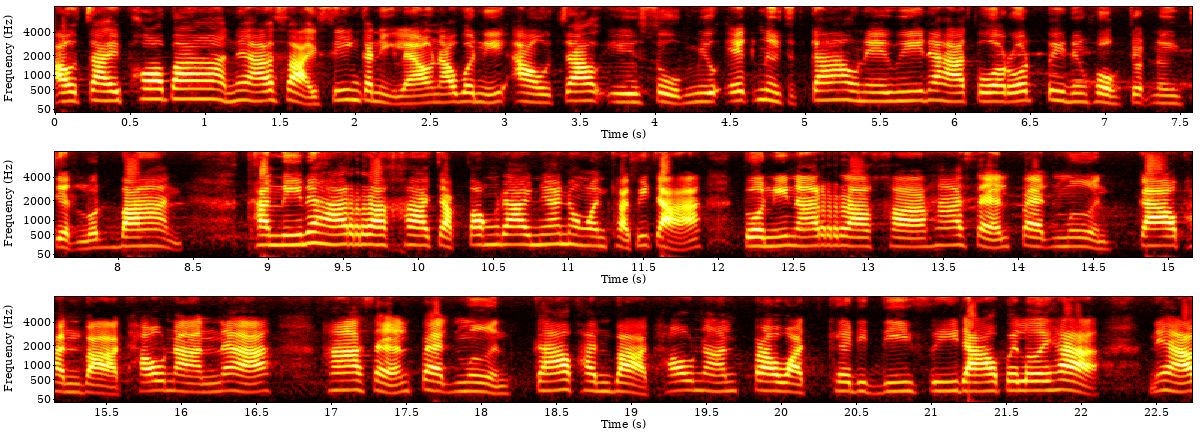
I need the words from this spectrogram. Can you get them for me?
เอาใจพ่อบ้านนะคะสายซิ่งกันอีกแล้วนะ วันนี้เอาเจ้า i s u m i l X 1.9 Navy นะคะ ตัวรถปี 16.17 รถบ้าน คันนี้นะคะ ราคาจับต้องได้แน่นอนค่ะพี่จ๋าตัวนี้นะ ราคา 589,000 บาทเท่านั้นนะคะ589,000 บาทเท่านั้นประวัติเครดิตดีฟรีดาวไปเลยค่ะเนี่ยค่ะ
